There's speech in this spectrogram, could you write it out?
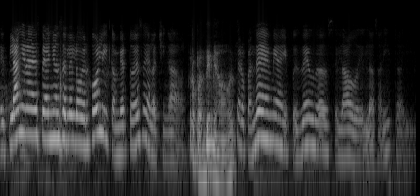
el plan era este año hacerle el overhaul y cambiar todo eso y a la chingada. ¿va? Pero pandemia, vamos. Pero pandemia y pues deudas, el lado de la Sarita y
